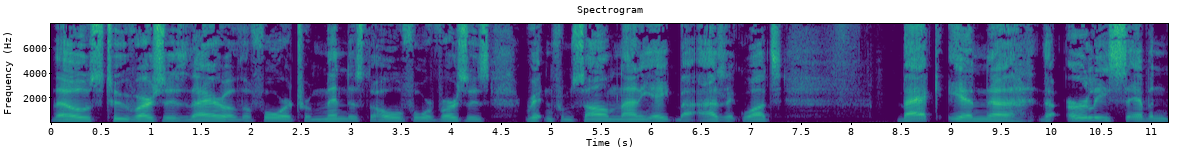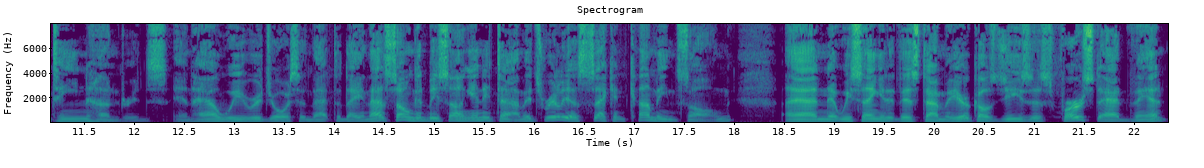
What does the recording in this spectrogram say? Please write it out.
those two verses there of the four tremendous, the whole four verses written from Psalm 98 by Isaac Watts back in uh, the early 1700s and how we rejoice in that today. And that song can be sung anytime. It's really a second coming song. And we sing it at this time of year because Jesus' first advent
